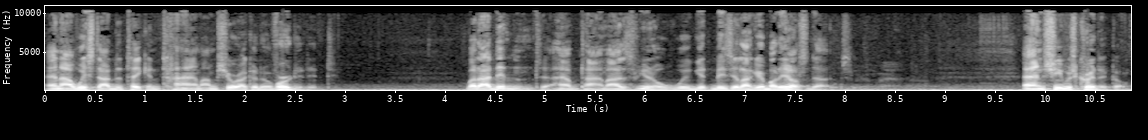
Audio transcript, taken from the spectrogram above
And I wished I'd have taken time. I'm sure I could have averted it. But I didn't have time. I was, you know, we get busy like everybody else does. And she was critical.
